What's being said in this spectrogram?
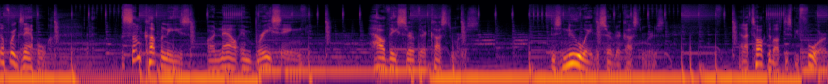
So, for example, some companies are now embracing how they serve their customers this new way to serve their customers. And I talked about this before.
